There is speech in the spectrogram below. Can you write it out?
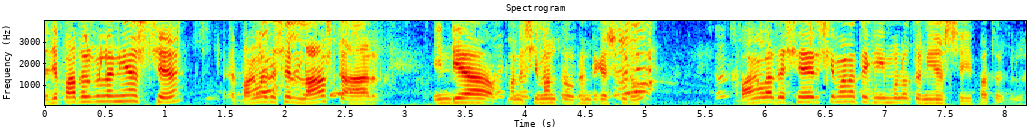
এই যে পাথরগুলো নিয়ে আসছে বাংলাদেশের লাস্ট আর ইন্ডিয়া মানে সীমান্ত ওখান থেকে শুরু। বাংলাদেশের সীমানা থেকেই মূলত নিয়ে আসছে এই পাথরগুলো।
